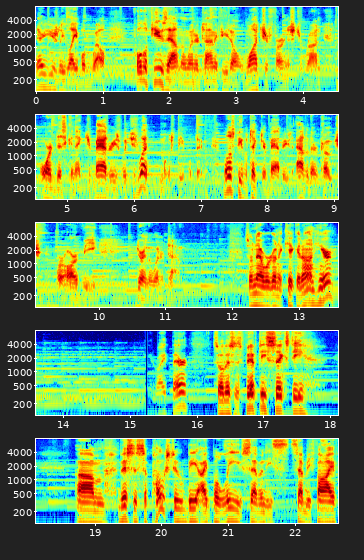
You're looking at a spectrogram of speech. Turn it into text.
They're usually labeled well. Pull the fuse out in the wintertime if you don't want your furnace to run or disconnect your batteries, which is what most people do. Most people take their batteries out of their coach or RV during the wintertime. So now we're going to kick it on here. Right there. So this is 50, 60. Um, this is supposed to be, I believe, 70, 75.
